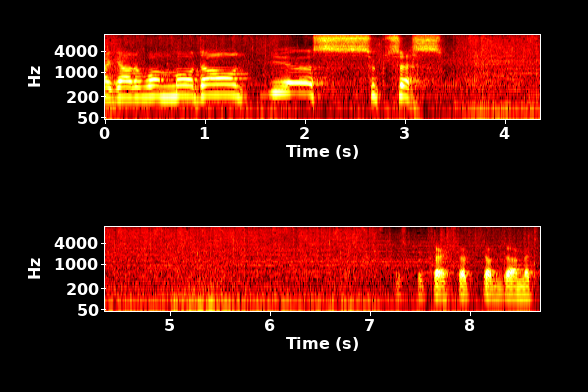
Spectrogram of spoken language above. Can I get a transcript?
I got one more down. Yes, success. Let's protect that, god damn it.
